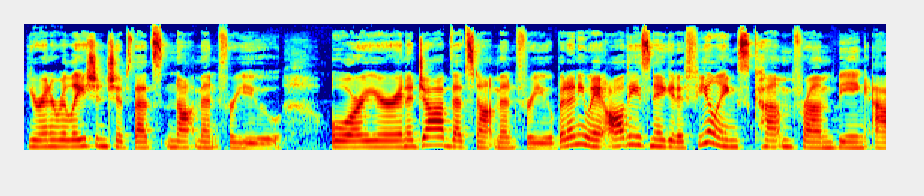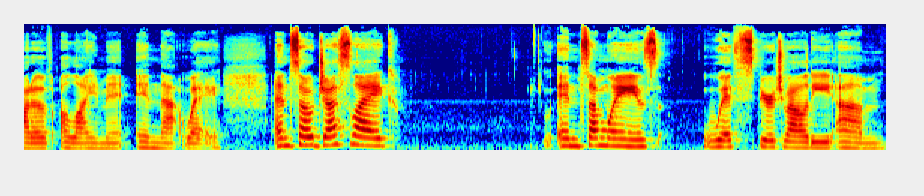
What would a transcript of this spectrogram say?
you're in a relationship that's not meant for you, or you're in a job that's not meant for you. But anyway, all these negative feelings come from being out of alignment in that way. And so, just like in some ways with spirituality, um,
